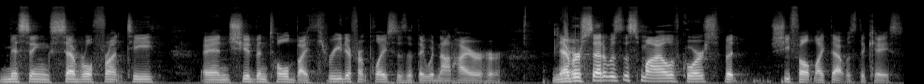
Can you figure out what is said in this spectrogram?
missing several front teeth, and she had been told by three different places that they would not hire her. Never said it was the smile, of course, but she felt like that was the case.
